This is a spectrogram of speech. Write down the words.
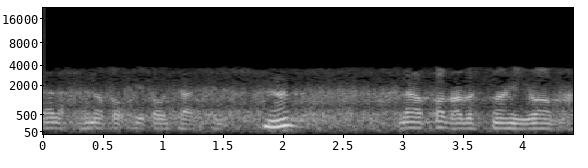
لا لا هنا في قول ثالث نعم. لا الطبع بس ما هي واضحة.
